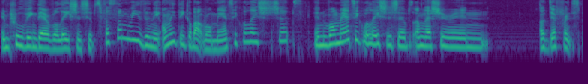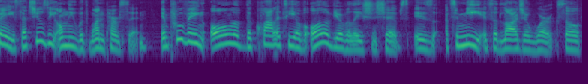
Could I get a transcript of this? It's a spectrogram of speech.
improving their relationships, for some reason they only think about romantic relationships. In romantic relationships, unless you're in a different space, that's usually only with one person. Improving all of the quality of all of your relationships is, to me, it's a larger work. So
